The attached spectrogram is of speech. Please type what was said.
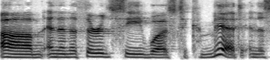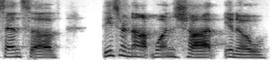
Um, and then the third C was to commit in the sense of these are not one shot, you know,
